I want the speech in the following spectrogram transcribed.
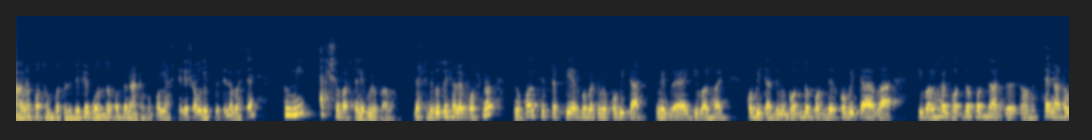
বাংলা প্রথম পত্র থেকে গদ্য, পদ্য, নাটক, উপন্যাস থেকে সংযুক্ত সিলেবাসে তুমি একশো পার্সেন্ট এগুলো পাবা। জাস্ট বিগত সালের প্রশ্ন, তুমি কনসেপ্টটা ক্লিয়ার করবে, তুমি কবিতা, তুমি কি বল হয়, কবিতা, তুমি গদ্য, পদ্যের কবিতা বা কি বলা হয়, গদ্য, পদ্য আর হচ্ছে নাটক,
